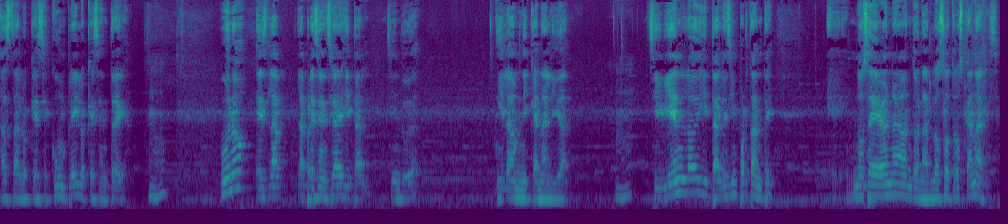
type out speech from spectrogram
hasta lo que se cumple y lo que se entrega. Uno es la, la, presencia digital, sin duda, y la omnicanalidad. Si bien lo digital es importante, eh, no se deben abandonar los otros canales.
